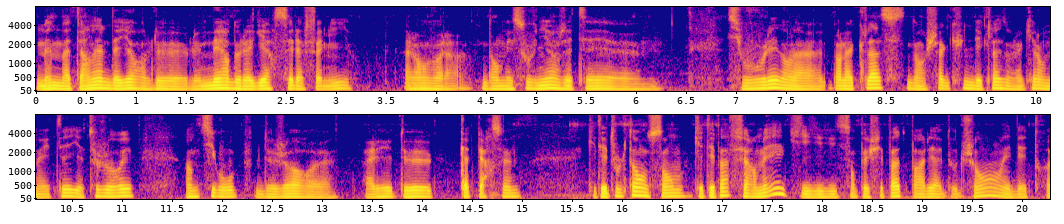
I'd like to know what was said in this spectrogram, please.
même maternels d'ailleurs, le, nerf de la guerre, c'est la famille. Alors voilà, dans mes souvenirs, j'étais, euh, si vous voulez, dans la, dans la classe, dans chacune des classes dans laquelle on a été, il y a toujours eu un petit groupe de genre, allez, deux, quatre personnes qui étaient tout le temps ensemble, qui n'étaient pas fermés, qui s'empêchaient pas de parler à d'autres gens et d'être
